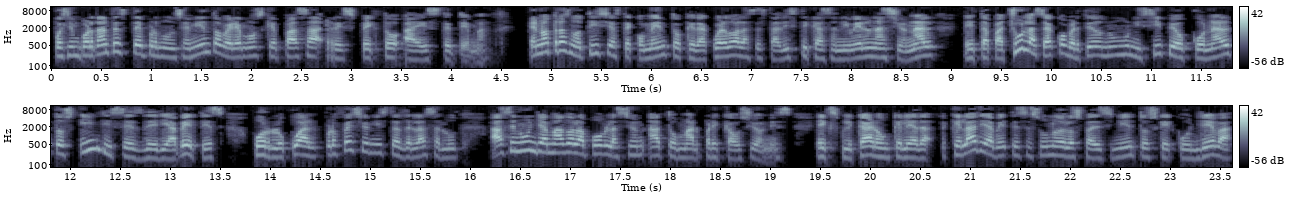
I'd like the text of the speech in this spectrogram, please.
Pues importante este pronunciamiento, veremos qué pasa respecto a este tema. En otras noticias te comento que de acuerdo a las estadísticas a nivel nacional, eh, Tapachula se ha convertido en un municipio con altos índices de diabetes, por lo cual profesionistas de la salud hacen un llamado a la población a tomar precauciones. Explicaron que, que la diabetes es uno de los padecimientos que conlleva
